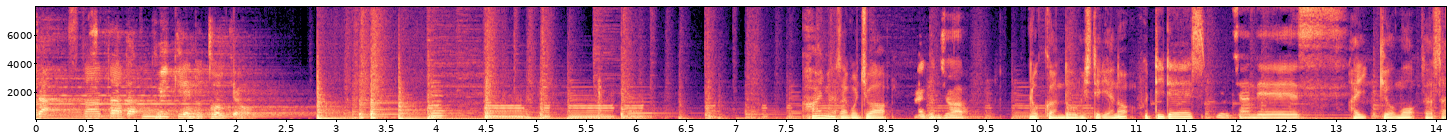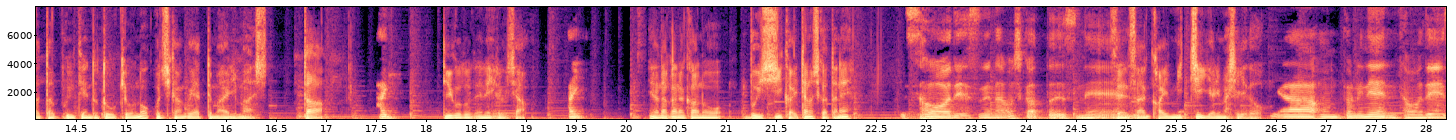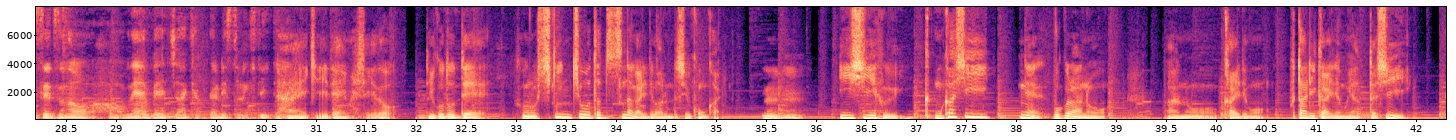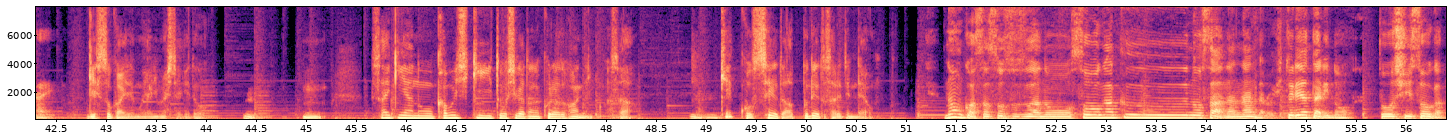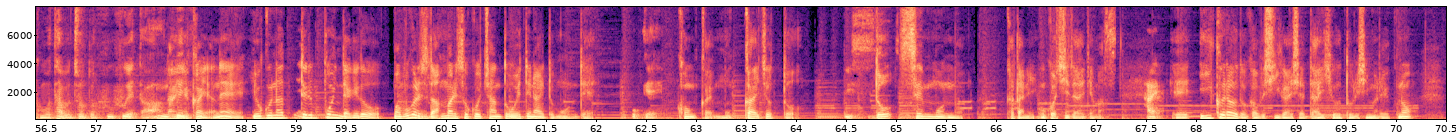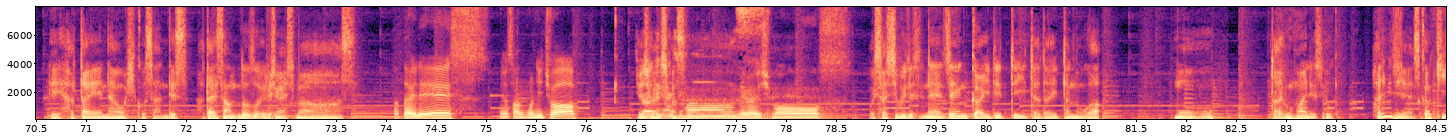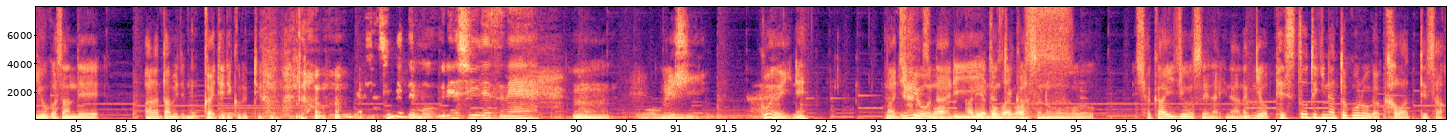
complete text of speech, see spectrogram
ザ・スタートアップウィークエンド東京はい、皆さんこんにちは。はい、こんにちは。ロックオブステリアのフッティです。ちゃんです。はい、今日もザ・スタートアップウィークエンド東京のお時間がやってまいりました。はい。ということでね、ひろきちゃん。はい。いや、なかなかあの VC 会楽しかったね。そうですね、楽しかったですね。1003回みっちりやりましたけど、いやー、本当にね、伝説のね、ベンチャーキャピタリストに来ていただ。はい、聞いていただきましたけど。ということで、その資金調達つながりではあるんですよ、今回。うんうん。ECF、昔ね、僕らのあの会でも、2人会でもやったし、はい。ゲスト会でもやりましたけど、うんうん、最近あの株式投資型のクラウドファンディングがさうんうん、結構精度アップデートされてんだよなんかさ、そうそうそう、あの、総額のさ、ななんだろう、一人当たりの投資総額も多分ちょっとふ増えた？なんやかんやね。良くなってるっぽいんだけど、まあ、僕らちょっとあんまりそこをちゃんと終えてないと思うんでオッケ今回もう一回ちょっとー。いいっす。ド専門の方にお越しいただいてます、はい。えー、e クラウド株式会社代表取締役の、えー、畑江直彦さんです。畑江さんどうぞよろしくお願いします。よ畑井です。皆さんこんにちは。ろしくお願いします。お願いしますお久しぶりですね。前回出ていただいたのがもうだいぶ前ですよ。初めてじゃないですか？起業家さんで改めてもう一回出てくるっていう初めても嬉しいですね。うん。嬉しい。こういうのいいね。まあ事業なりいつもありがとうございなんていうかその社会情勢なりな要はペスト的なところが変わってさ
